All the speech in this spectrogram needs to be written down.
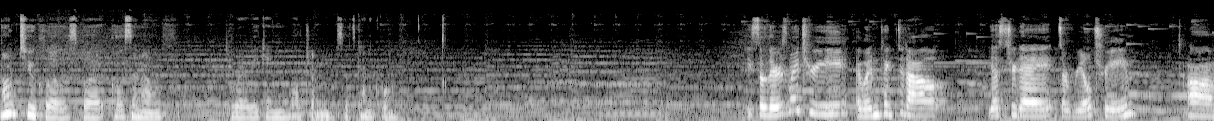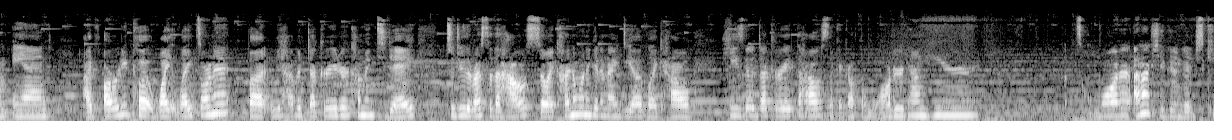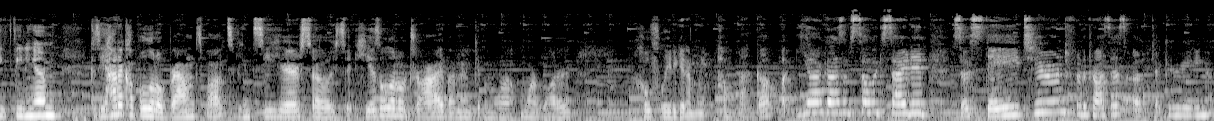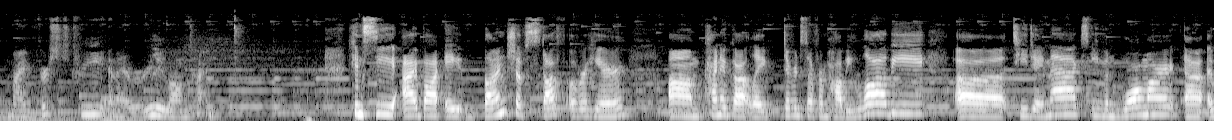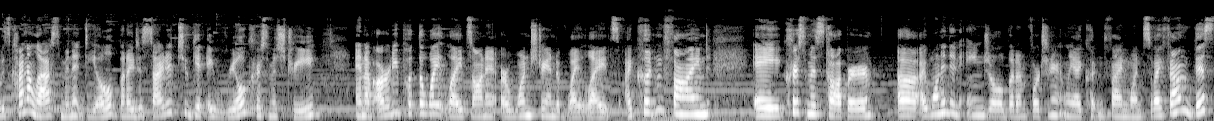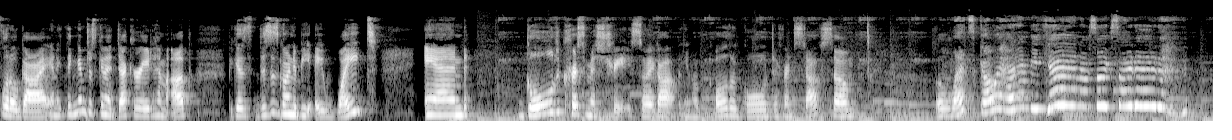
Not too close, but close enough to where we can watch them. So it's kind of cool. So there's my tree. I went and picked it out yesterday. It's a real tree. Um, and I've already put white lights on it, but we have a decorator coming today to do the rest of the house. So I kind of want to get an idea of like how he's going to decorate the house. Like I got the water down here. Got some water. I'm actually going to just keep feeding him because he had a couple little brown spots if you can see here. So he is a little dry, but I'm going to give him a lot more water hopefully to get him like pumped back up. But yeah, guys, I'm so excited. So stay tuned for the process of decorating my first tree in a really long time. You can see I bought a bunch of stuff over here. Um, kind of got like different stuff from Hobby Lobby, uh, TJ Maxx, even Walmart. Uh, it was kind of last minute deal, but I decided to get a real Christmas tree and I've already put the white lights on it or one strand of white lights. I couldn't find a Christmas topper. Uh, I wanted an angel, but unfortunately I couldn't find one. So I found this little guy and I think I'm just gonna decorate him up because this is going to be a white and gold Christmas tree. So I got, you know, all the gold different stuff. So let's go ahead and begin. I'm so excited.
